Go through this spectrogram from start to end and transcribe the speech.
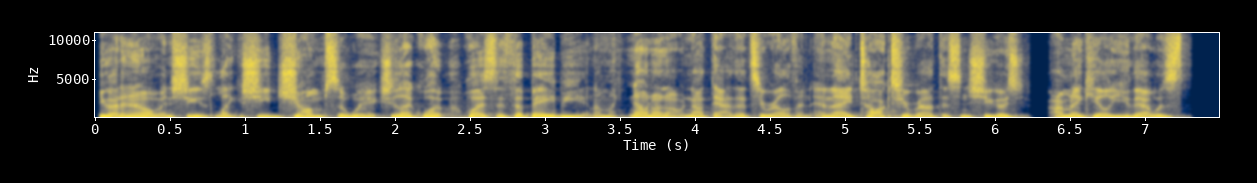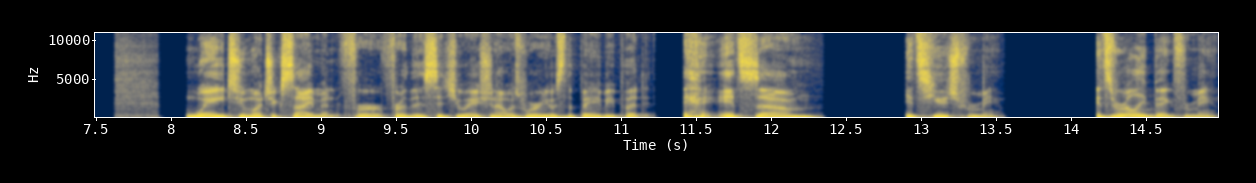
you got to know. And she's like, she jumps awake. She's like, what was it, the baby? And I'm like, no, no, no, not that. That's irrelevant. And I talked to her about this and she goes, I'm to kill you. That was way too much excitement for, for this situation. I was worried it was the baby, but it's, um, it's huge for me. It's really big for me.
